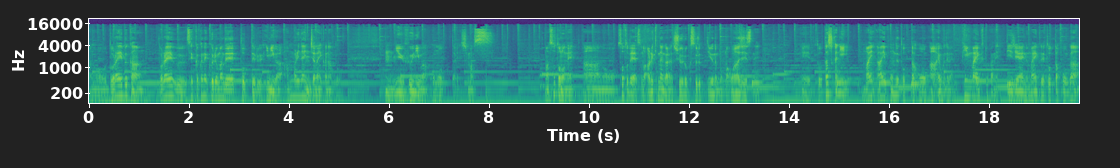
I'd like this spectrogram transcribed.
あのドライブ感ドライブせっかくね車で撮ってる意味があんまりないんじゃないかなと、うん、いうふうには思ったりします。まあ、外のねあの外でその歩きながら収録するっていうのもまあ同じですね。えーと、と確かにマイ iPhone で撮った方あ iPhone じゃないピンマイクとかね DJI のマイクで撮った方が、ま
